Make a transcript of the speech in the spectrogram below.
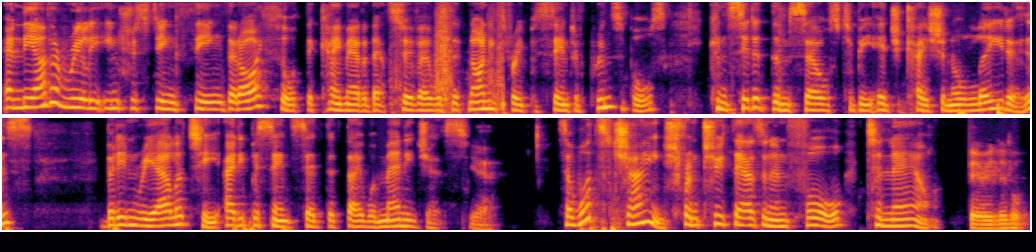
And the other really interesting thing that I thought that came out of that survey was that 93% of principals considered themselves to be educational leaders but in reality, 80% said that they were managers. Yeah. So what's changed from 2004 to now? Very little.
